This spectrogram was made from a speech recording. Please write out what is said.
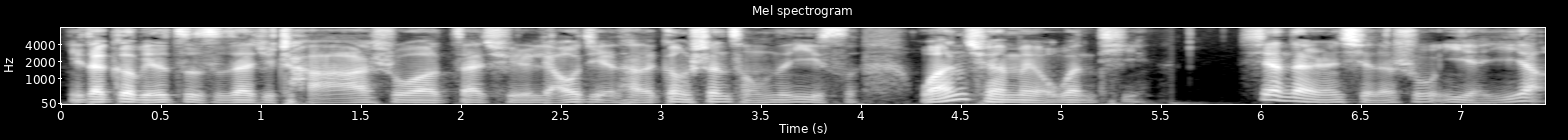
你在个别的字词再去查，说再去了解它的更深层次的意思，完全没有问题。现代人写的书也一样，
